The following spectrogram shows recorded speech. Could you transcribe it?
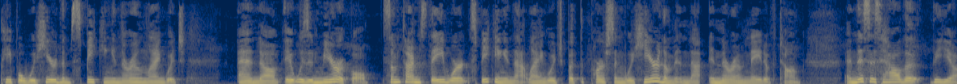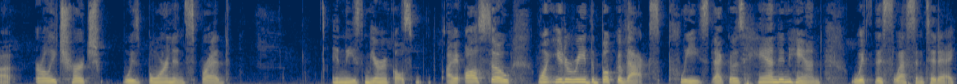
People would hear them speaking in their own language, and um, it was a miracle. Sometimes they weren't speaking in that language, but the person would hear them in that in their own native tongue. And this is how the the uh, early church was born and spread in these miracles. I also want you to read the book of Acts, please. That goes hand in hand with this lesson today.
